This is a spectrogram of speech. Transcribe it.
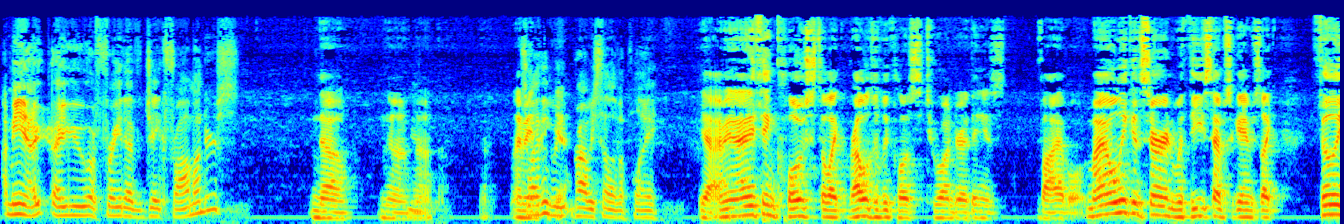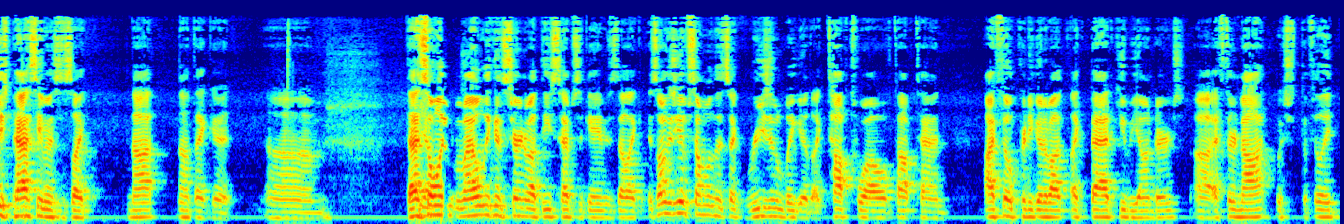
I mean, are, are you afraid of Jake Fromm unders? No, no, yeah. no, no, I mean, so I think we yeah. probably still have a play. Yeah, I mean, anything close to like relatively close to 200, I think is viable. My only concern with these types of games, like Philly's pass defense, is like not not that good. Um, That's yeah. only my only concern about these types of games is that like as long as you have someone that's like reasonably good, like top twelve, top ten, I feel pretty good about like bad QB unders. Uh, if they're not, which the Philly,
